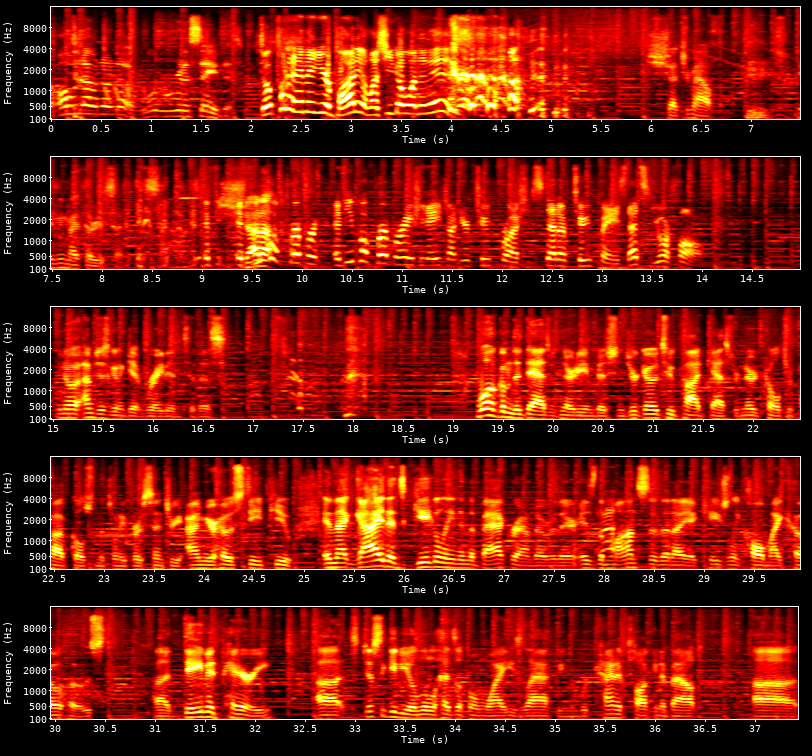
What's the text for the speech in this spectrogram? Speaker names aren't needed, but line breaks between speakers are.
no. Oh, no, no, no. We're, we're gonna save this.
Don't put anything in your body unless you know what it is.
Shut your mouth. Give me my 30 seconds.
If, if
Shut
you
up.
Put prepar- if you put preparation H on your toothbrush instead of toothpaste, that's your fault.
You know what? I'm just gonna get right into this. Welcome to Dads with Nerdy Ambitions, your go-to podcast for nerd culture, pop culture in the 21st century. I'm your host, Steve Pugh, and that guy that's giggling in the background over there is the monster that I occasionally call my co-host, uh, David Perry. Uh, just to give you a little heads up on why he's laughing, we're kind of talking about uh,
